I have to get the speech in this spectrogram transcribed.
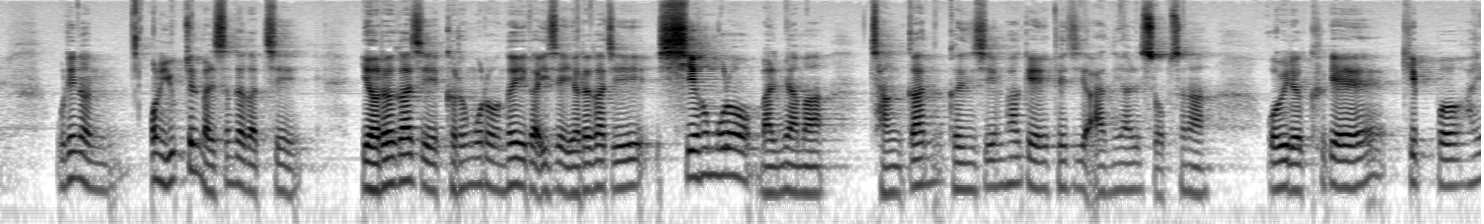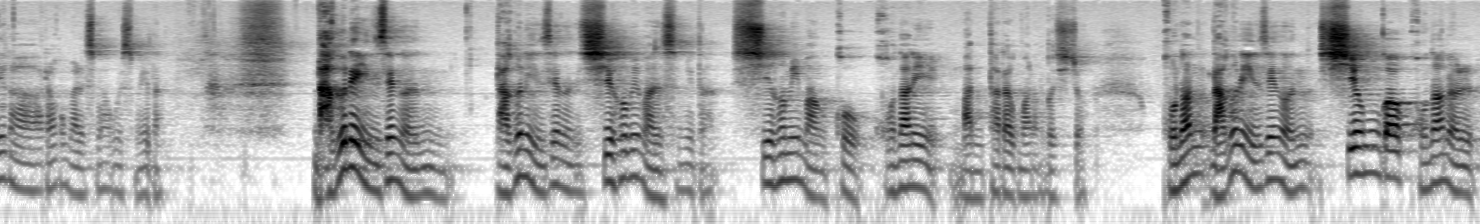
우리는 오늘 6절 말씀과 같이 여러 가지 그러므로 너희가 이제 여러 가지 시험으로 말미암아 잠깐 근심하게 되지 아니할 수 없으나 오히려 크게 기뻐하리라라고 말씀하고 있습니다. 나그네 인생은 나그네 인생은 시험이 많습니다. 시험이 많고 고난이 많다라고 말하는 것이죠. 고난 나그네 인생은 시험과 고난을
